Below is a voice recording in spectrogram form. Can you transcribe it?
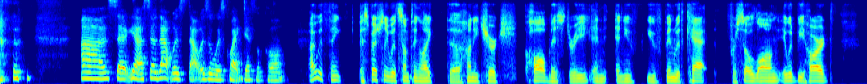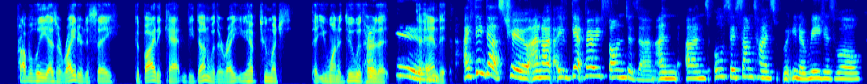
uh so yeah so that was that was always quite difficult i would think especially with something like the honeychurch hall mystery and and you've you've been with kat for so long it would be hard probably as a writer to say goodbye to kat and be done with her right? You have too much that you want to do with her that to end it. I think that's true and I, I get very fond of them and and also sometimes you know readers will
